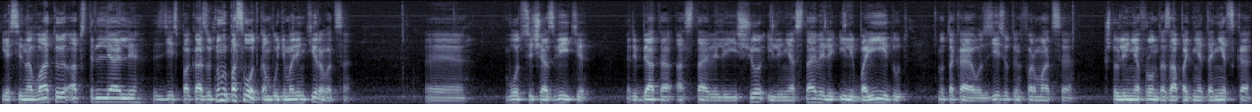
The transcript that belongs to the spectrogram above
Ясиноватую обстреляли, здесь показывают. Ну, мы по сводкам будем ориентироваться. Э, вот сейчас, видите, ребята оставили еще или не оставили, или бои идут. Ну, такая вот здесь вот информация, что линия фронта западнее Донецка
